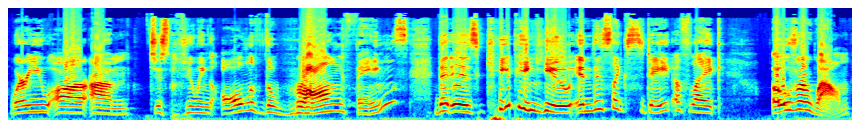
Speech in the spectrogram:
where you are um, just doing all of the wrong things that is keeping you in this like state of like, overwhelm.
